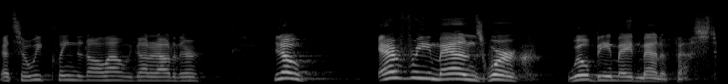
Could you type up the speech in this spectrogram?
And so we cleaned it all out. We got it out of there. You know, every man's work will be made manifest.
